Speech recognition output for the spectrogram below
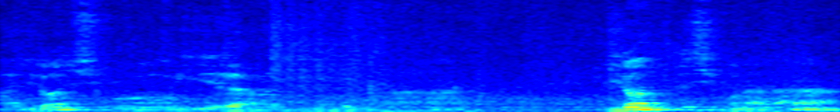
아, 이런 식으로 이해를 하면 되는 거구나. 이런 뜻이구나.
